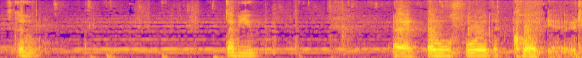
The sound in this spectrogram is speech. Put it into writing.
Let's go. W. Alright, level 4, the courtyard.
